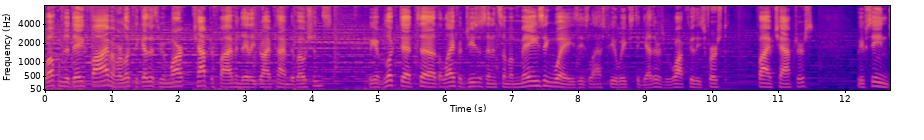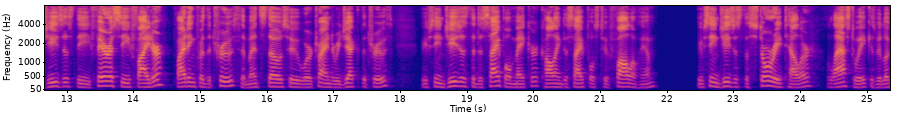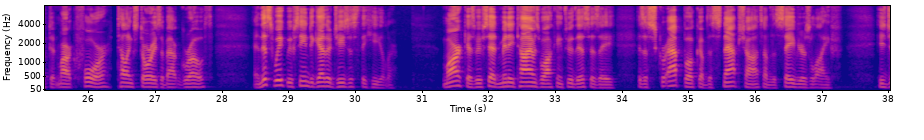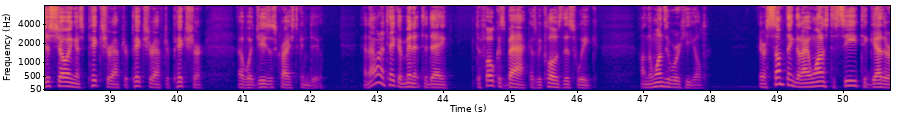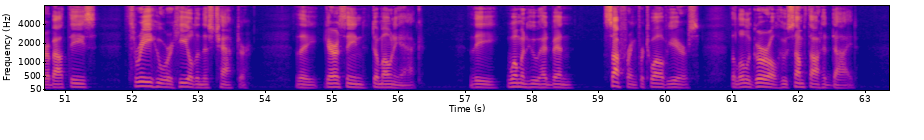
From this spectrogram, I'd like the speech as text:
Welcome to day five of our look together through Mark chapter five in daily drive time devotions. We have looked at uh, the life of Jesus and in some amazing ways these last few weeks together as we walk through these first five chapters. We've seen Jesus, the Pharisee fighter, fighting for the truth amidst those who were trying to reject the truth. We've seen Jesus, the disciple maker, calling disciples to follow him. We've seen Jesus, the storyteller, last week as we looked at Mark 4, telling stories about growth. And this week we've seen together Jesus the healer. Mark, as we've said many times walking through this, is a, is a scrapbook of the snapshots of the Savior's life. He's just showing us picture after picture after picture of what Jesus Christ can do. And I want to take a minute today to focus back as we close this week on the ones who were healed. There's something that I want us to see together about these three who were healed in this chapter the Gerasene demoniac, the woman who had been suffering for 12 years, the little girl who some thought had died.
